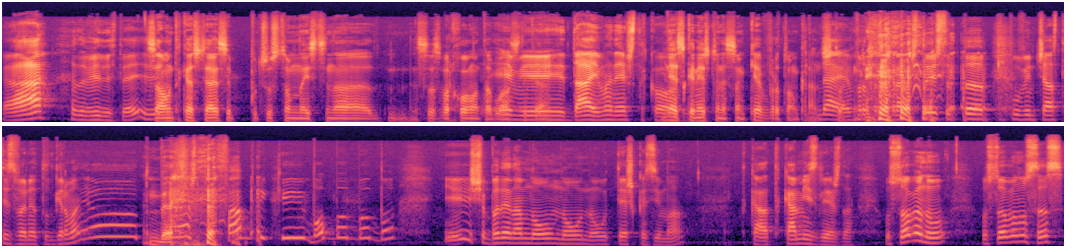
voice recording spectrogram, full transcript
А, да видите. Само така да се почувствам наистина с върховната власт. Еми, да, има нещо такова. Днеска нещо не съм кеп, въртвам кранчета. Да, е вратът кранчето и след а, половин час ти звънят от Германия. «А, Да. нашите фабрики, ба, ба, ба, ба. И ще бъде една много, много, много тежка зима. Така, така ми изглежда. Особено, особено с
